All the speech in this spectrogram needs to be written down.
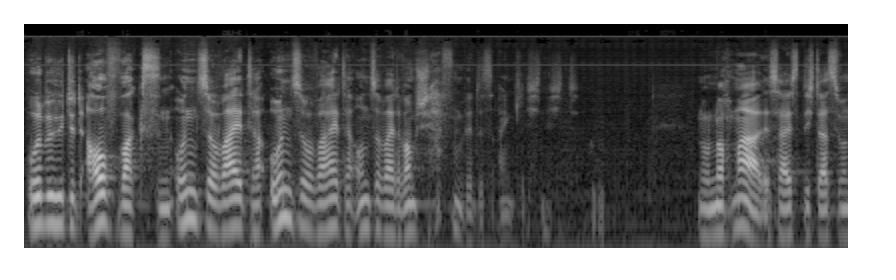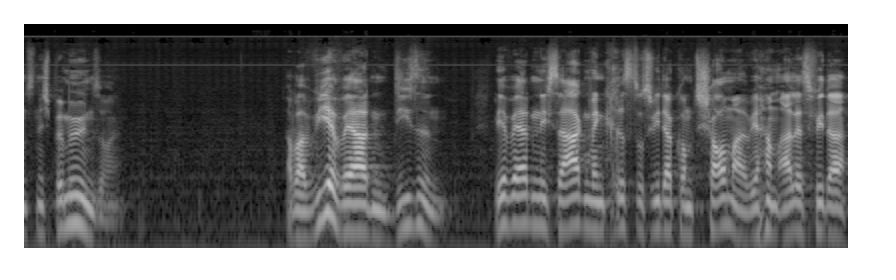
wohlbehütet aufwachsen und so weiter und so weiter und so weiter. Warum schaffen wir das eigentlich nicht? Nun nochmal, es heißt nicht, dass wir uns nicht bemühen sollen. Aber wir werden diesen wir werden nicht sagen, wenn Christus wiederkommt, schau mal, wir haben alles wieder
